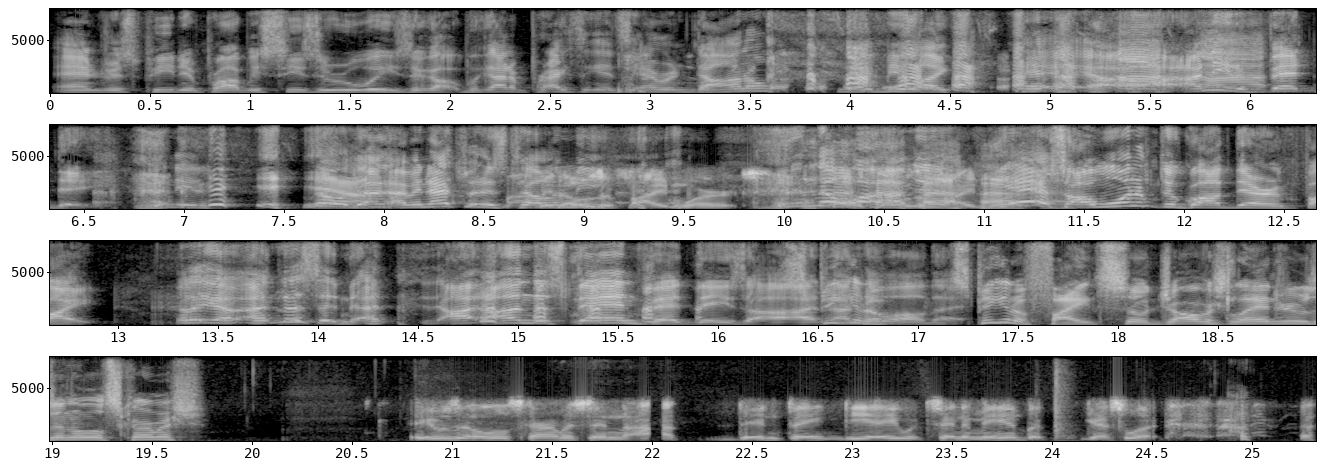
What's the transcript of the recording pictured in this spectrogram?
Andrus Peat and probably Cesar Ruiz. They go, we got to practice against Aaron Donald. They'd be like, hey, hey, I, I, need a vet day. I need a, no, that, I mean that's what it's Bobby, telling those me. Those are fighting words. no, I, just, yes, I want him to go out there and fight. Listen, I, I understand vet days. I, I know of, all that. Speaking of fights, so Jarvis Landry was in a little skirmish. He was in a little skirmish, and I didn't think Da would send him in, but guess what?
